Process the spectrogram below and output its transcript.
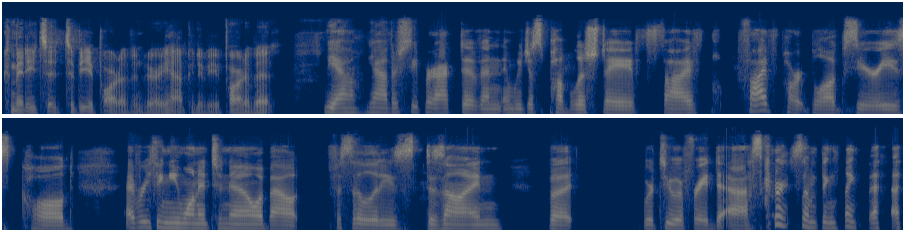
committee to to be a part of, and very happy to be a part of it. Yeah, yeah, they're super active, and and we just published a five five part blog series called "Everything You Wanted to Know About Facilities Design," but we're too afraid to ask or something like that.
